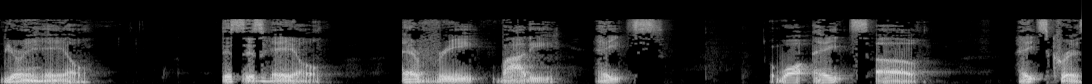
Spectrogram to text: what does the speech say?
You're in hell. This is hell. Everybody hates, Walt hates, uh, hates Chris.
